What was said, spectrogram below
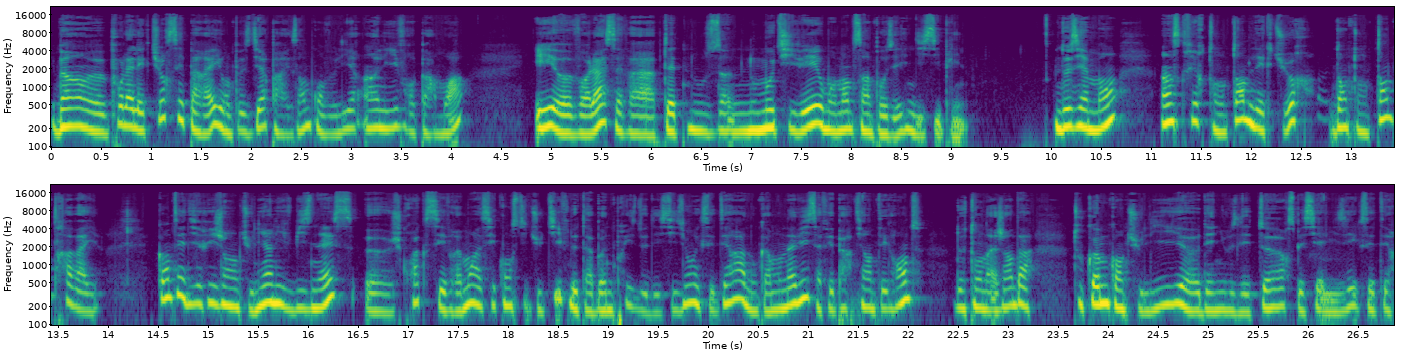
Eh ben, euh, pour la lecture, c'est pareil. On peut se dire, par exemple, qu'on veut lire un livre par mois. Et euh, voilà, ça va peut-être nous, nous motiver au moment de s'imposer une discipline. Deuxièmement, inscrire ton temps de lecture dans ton temps de travail. Quand tu es dirigeant, tu lis un livre business, euh, je crois que c'est vraiment assez constitutif de ta bonne prise de décision, etc. Donc à mon avis, ça fait partie intégrante de ton agenda. Tout comme quand tu lis euh, des newsletters spécialisés, etc.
